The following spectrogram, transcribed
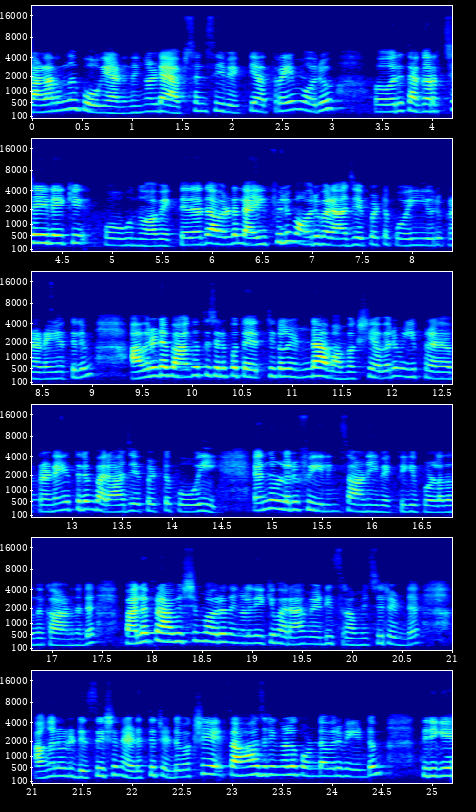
തളർന്നു പോവുകയാണ്. നിങ്ങളുടെ ആബ്സെൻസ് ഈ വ്യക്തി അത്രയും ഒരു ഒരു തകർച്ചയിലേക്ക് പോകുന്നു ആ വ്യക്തി. അതായത് അവരുടെ ലൈഫിലും അവർ പരാജയപ്പെട്ടു പോയി. ഈ ഒരു പ്രണയത്തിലും അവരുടെ ഭാഗത്ത് ചിലപ്പോൾ തെറ്റുകൾ ഉണ്ടാവാം. പക്ഷേ അവരും ഈ പ്ര പ്രണയത്തിലും പരാജയപ്പെട്ടു പോയി എന്നുള്ളൊരു ഫീലിങ്സ് ആണ് ഈ വ്യക്തിക്ക് ഇപ്പോൾ ഉള്ളതെന്ന് കാണുന്നുണ്ട്. പല പ്രാവശ്യം അവർ നിങ്ങളിലേക്ക് വരാൻ വേണ്ടി ശ്രമിച്ചിട്ടുണ്ട്. അങ്ങനെ ഒരു ഡിസിഷൻ എടുത്തിട്ടുണ്ട്. പക്ഷേ സാഹചര്യങ്ങൾ കൊണ്ട് അവർ വീണ്ടും തിരികെ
